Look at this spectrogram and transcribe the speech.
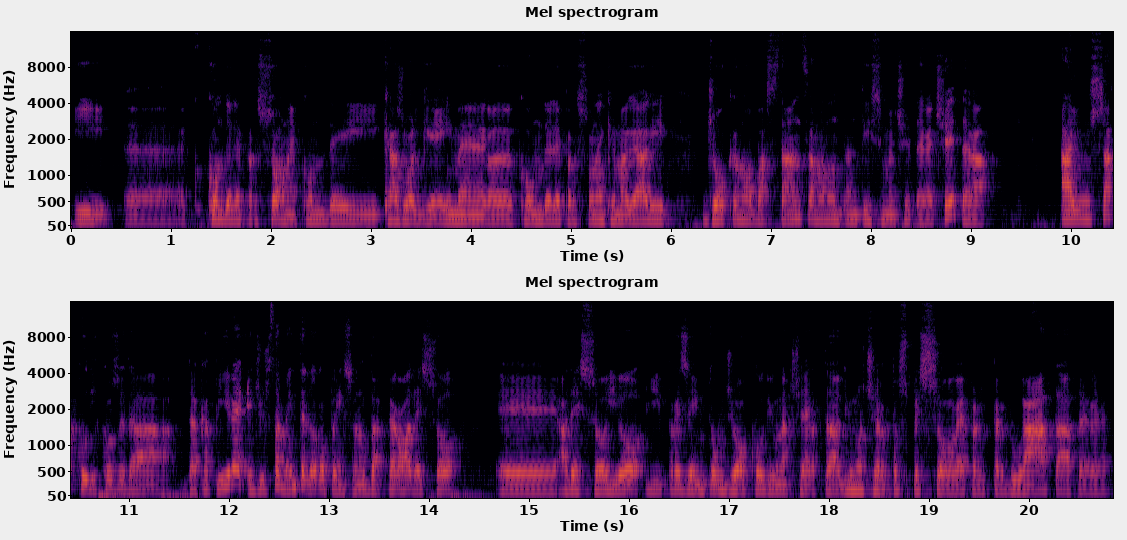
i, eh, con delle persone, con dei casual gamer, con delle persone che magari giocano abbastanza ma non tantissimo, eccetera, eccetera, hai un sacco di cose da, da capire e giustamente loro pensano, beh, però adesso, eh, adesso io gli presento un gioco di, una certa, di uno certo spessore per, per durata, per...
